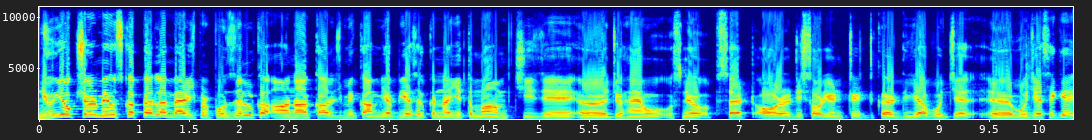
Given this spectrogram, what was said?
न्यूयॉर्क शहर में उसका पहला मैरिज प्रपोजल का आना कॉलेज में कामयाबी हासिल करना, ये तमाम चीज़ें जो हैं वो उसने अपसेट और डिसोरिएंटेड कर दिया। वो जै वो जैसे कि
